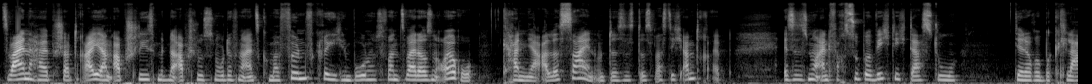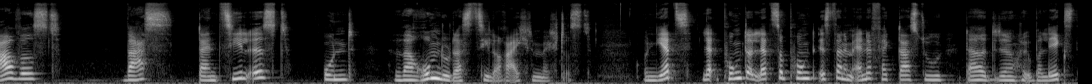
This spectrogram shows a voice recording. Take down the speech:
zweieinhalb statt drei Jahren abschließe mit einer Abschlussnote von 1,5, kriege ich einen Bonus von 2000 Euro. Kann ja alles sein und das ist das, was dich antreibt. Es ist nur einfach super wichtig, dass du dir darüber klar wirst, was dein Ziel ist und warum du das Ziel erreichen möchtest. Und jetzt, Punkt, letzter Punkt ist dann im Endeffekt, dass du da dir noch überlegst,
